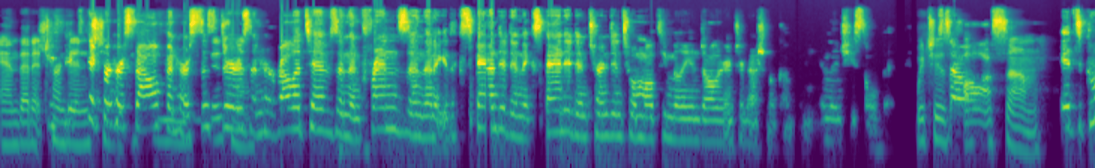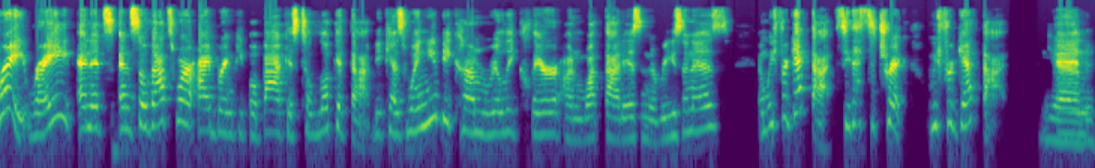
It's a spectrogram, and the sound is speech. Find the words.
and then it she turned fixed into it for herself and her sisters business. and her relatives and then friends and then it expanded and expanded and turned into a multi-million dollar international company and then she sold it which is So- awesome. it's great right? And it's and so that's where i bring people back is to look at that. Because when you become really clear on what that is and the reason is and we forget that. See that's the trick. We forget that. Yeah, and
